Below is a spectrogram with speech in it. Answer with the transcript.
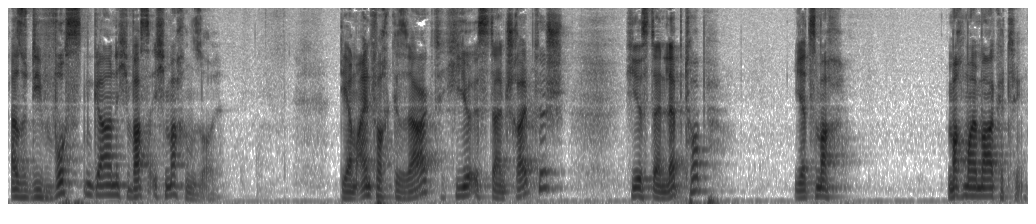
Also die wussten gar nicht, was ich machen soll. Die haben einfach gesagt, hier ist dein Schreibtisch, hier ist dein Laptop, jetzt mach. Mach mal Marketing.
